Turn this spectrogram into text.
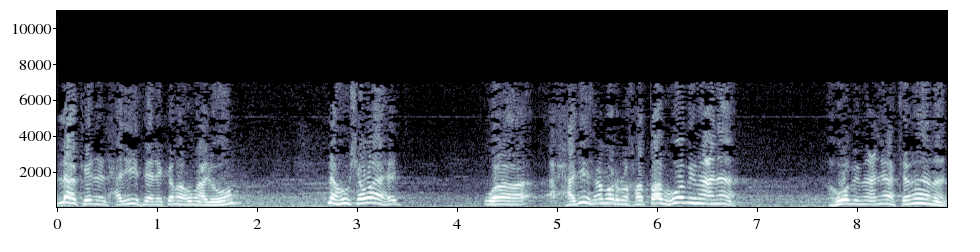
لكن الحديث يعني كما هو معلوم له شواهد. وحديث عمر بن الخطاب هو بمعناه. هو بمعناه تماما.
